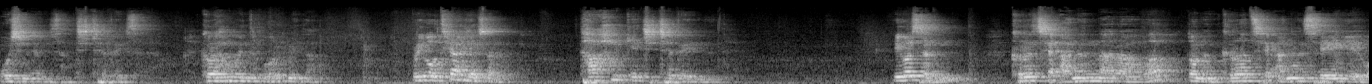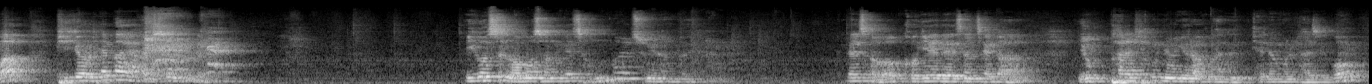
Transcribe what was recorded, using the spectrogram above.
50년 이상 지체되어 있어요. 그거 한국인들 모릅니다. 우리가 어떻게 알겠어요? 다 함께 지체되어 있는데. 이것은 그렇지 않은 나라와 또는 그렇지 않은 세계와 비교를 해봐야 알수 있는 거예요. 이것을 넘어서는 게 정말 중요한 거예요. 그래서 거기에 대해서는 제가 68혁명이라고 하는 개념을 가지고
